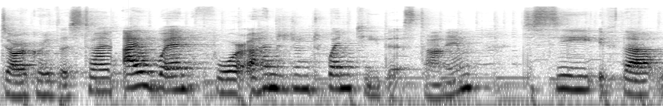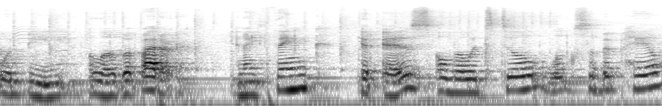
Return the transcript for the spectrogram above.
darker this time. I went for 120 this time to see if that would be a little bit better. And I think it is, although it still looks a bit pale.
